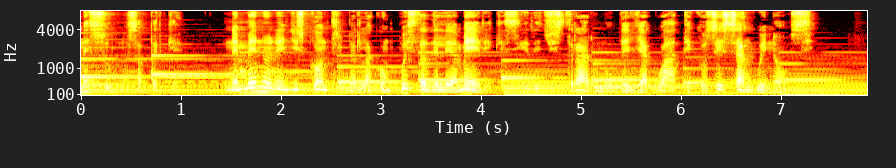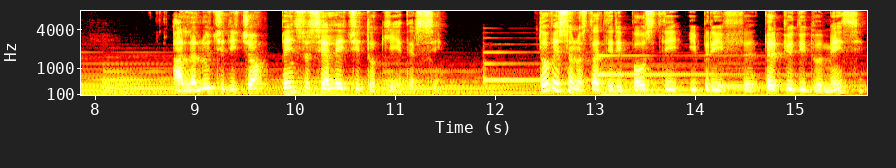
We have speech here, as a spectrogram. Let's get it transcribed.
Nessuno sa perché. Nemmeno negli scontri per la conquista delle Americhe si registrarono degli agguati così sanguinosi. Alla luce di ciò, penso sia lecito chiedersi dove sono stati riposti i brief per più di due mesi?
